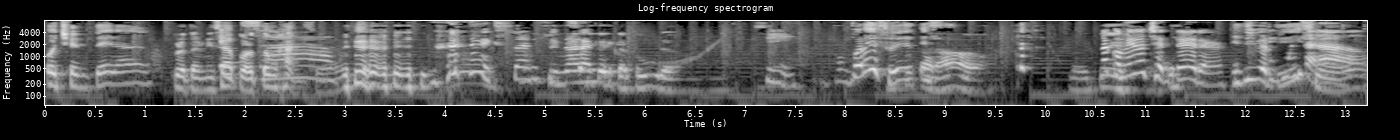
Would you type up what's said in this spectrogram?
ochentera protagonizada por Tom Hanks. ¿no? Exacto. Final de exacto. caricatura. Sí. Por eso, es, es. Una comida ochentera. es divertidísimo. ¿no?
